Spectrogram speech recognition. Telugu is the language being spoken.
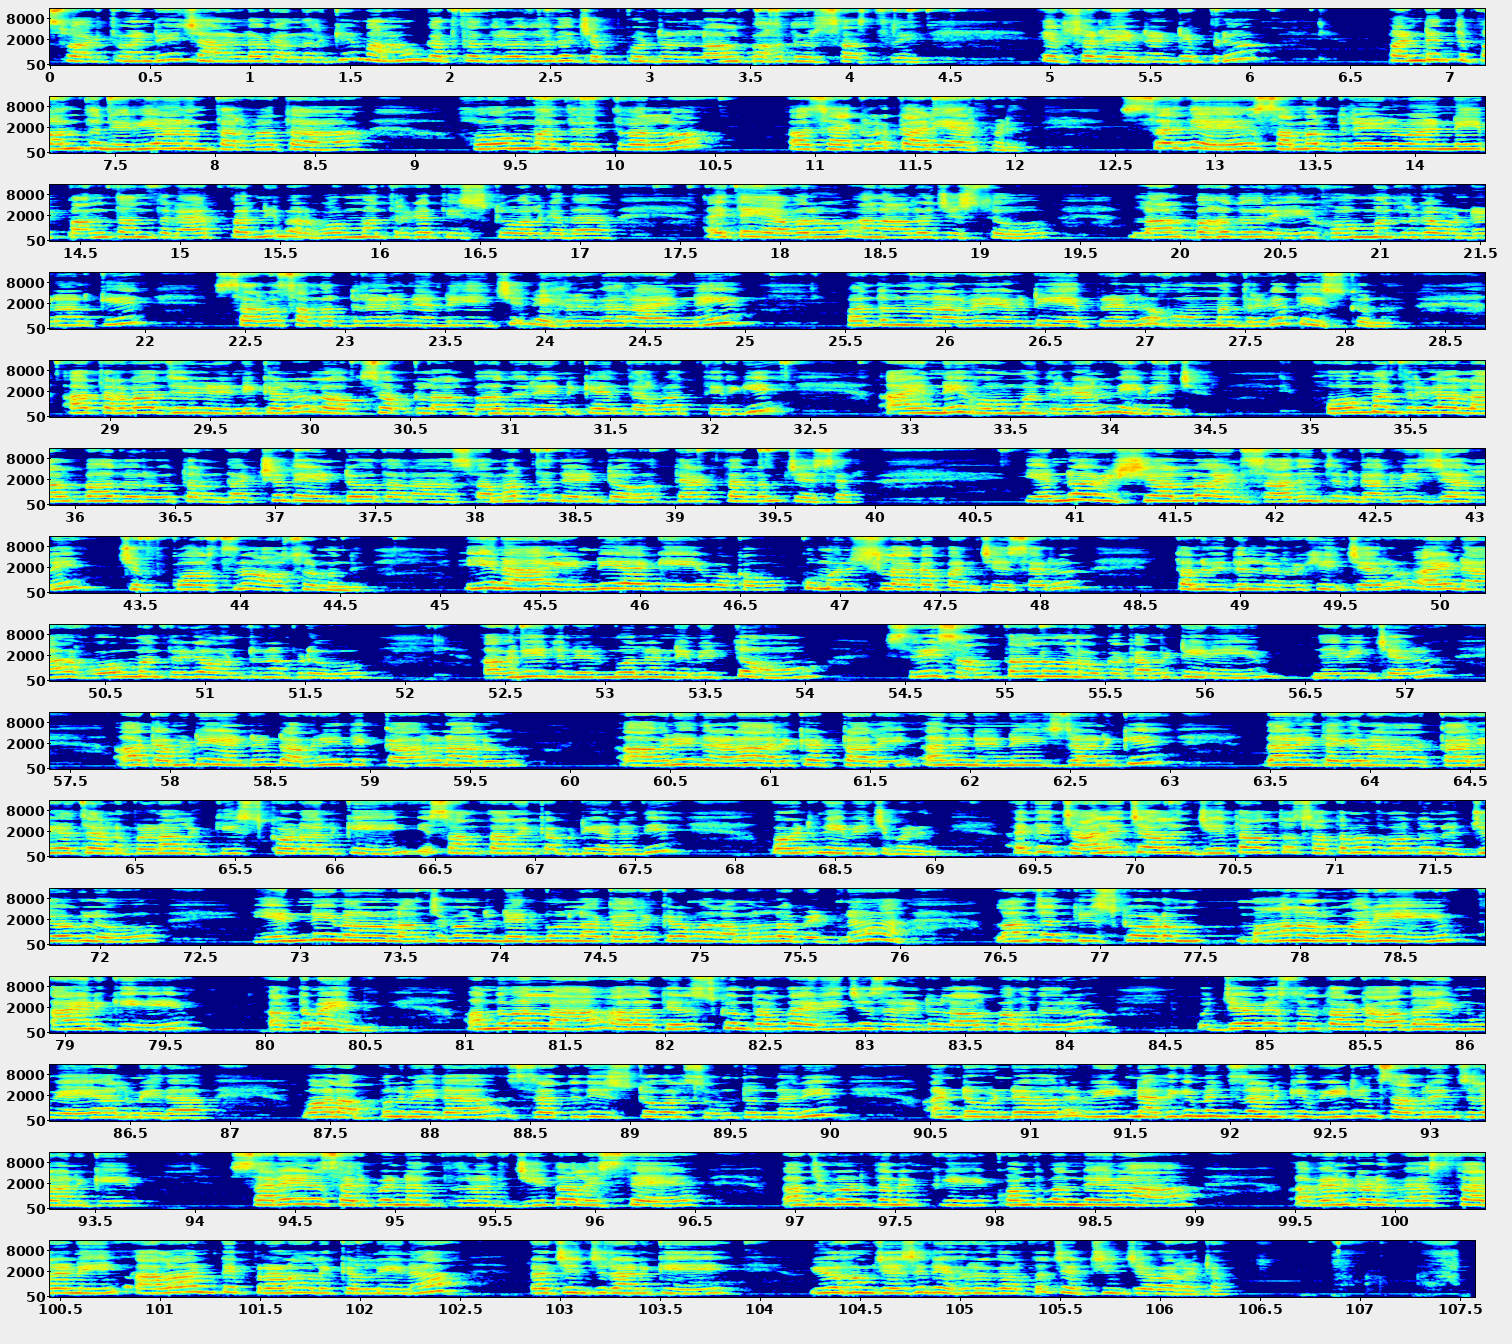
స్వాగతం అండి. ఛానల్లోకి అందరికీ మనం గత కొద్ది రోజులుగా చెప్పుకుంటున్న లాల్ బహదూర్ శాస్త్రి ఎపిసోడ్ ఏంటంటే ఇప్పుడు పండిత్ పంత్ నిర్యాణం తర్వాత హోం మంత్రిత్వంలో ఆ శాఖలో ఖాళీ ఏర్పడింది. సరే సమర్థుడైన వాడిని పంత్ అంత నేర్పరిని మరి హోంమంత్రిగా తీసుకోవాలి కదా. అయితే ఎవరు అని ఆలోచిస్తూ లాల్ బహదూరి హోంమంత్రిగా ఉండడానికి సర్వసమర్థుడని నిర్ణయించి నెహ్రూ గారు ఆయన్ని పంతొమ్మిది వందల అరవై ఒకటి ఏప్రిల్లో హోంమంత్రిగా తీసుకున్నారు. ఆ తర్వాత జరిగిన ఎన్నికల్లో లోక్సభకు లాల్ బహదూర్ ఎన్నికైన తర్వాత తిరిగి ఆయన్ని హోంమంత్రిగాను నియమించారు. హోంమంత్రిగా లాల్ బహదూర్ తన దక్షత ఏంటో తన సమర్థత ఏంటో తేటతల్లం చేశారు. ఎన్నో విషయాల్లో ఆయన సాధించిన ఘన విజయాల్ని చెప్పుకోవాల్సిన అవసరం ఉంది. ఈయన ఇండియాకి ఒక ఉక్కు మనిషిలాగా పనిచేశారు తన విధులు నిర్వహించారు. ఆయన హోంమంత్రిగా ఉంటున్నప్పుడు అవినీతి నిర్మూలన నిమిత్తం శ్రీ సంతానం అనే ఒక కమిటీని నియమించారు. ఆ కమిటీ ఏంటంటే అవినీతికి కారణాలు ఆ అవినీతిని ఎలా అరికట్టాలి అని నిర్ణయించడానికి దానికి తగిన కార్యాచరణ ప్రణాళిక తీసుకోవడానికి ఈ సంతానం కమిటీ అనేది ఒకటి నియమించబడింది. అయితే చాలీ చాలని జీతాలతో సతమతమవుతున్న ఉద్యోగులు ఎన్ని మనం లంచగొండ నిర్మూలన కార్యక్రమాలు అమల్లో పెట్టినా లంచం తీసుకోవడం మానరు అని ఆయనకి అర్థమైంది. అందువల్ల అలా తెలుసుకున్న తర్వాత ఆయన ఏం చేశారంటే లాల్ బహదూర్ ఉద్యోగస్తుల తరకు ఆదాయము వ్యయాల మీద వాళ్ళ అప్పుల మీద శ్రద్ధ తీసుకోవాల్సి ఉంటుందని అంటూ ఉండేవారు. వీటిని అధిగమించడానికి వీటిని సవరించడానికి సరైన సరిపడినంత జీతాలు ఇస్తే లంచగొండతనకి కొంతమంది అయినా వెనకడుగు వేస్తారని అలాంటి ప్రణాళికలనైనా రచించడానికి వ్యూహం చేసి నెహ్రూ గారితో చర్చించేవారట.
